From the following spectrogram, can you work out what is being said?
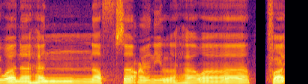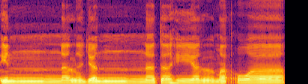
ونهى النفس عن الهوى فان الجنه هي الماوى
